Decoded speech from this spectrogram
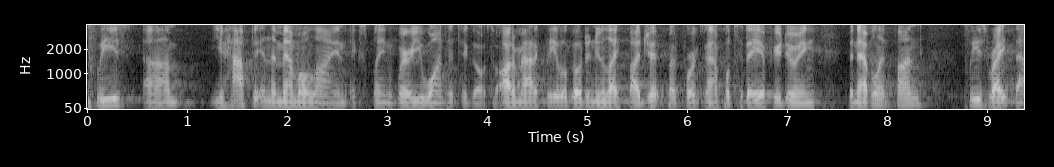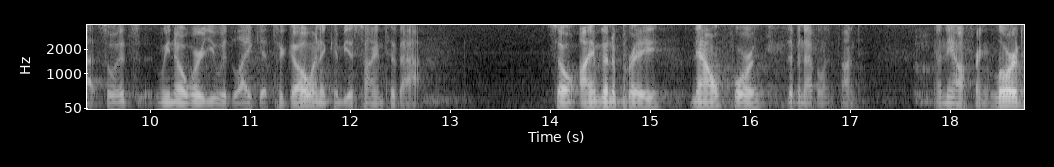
please um, you have to, in the memo line, explain where you want it to go. So automatically it will go to New Life Budget, but for example, today if you're doing Benevolent Fund, please write that so it's, we know where you would like it to go and it can be assigned to that. So I'm going to pray now for the Benevolent Fund and the offering. Lord,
